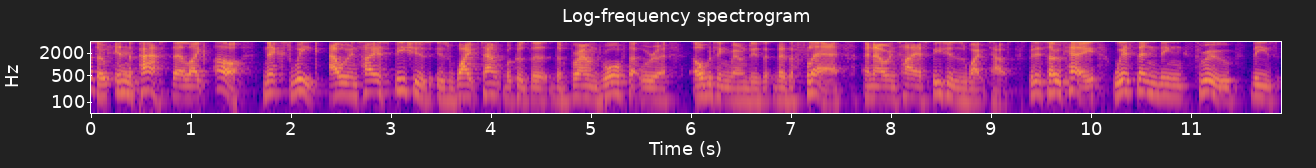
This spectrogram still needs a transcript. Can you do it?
So in the past, they're like, oh, next week our entire species is wiped out because the, the brown dwarf that we're uh, orbiting around is there's a flare, and our entire species is wiped out. But it's okay. We're sending through these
